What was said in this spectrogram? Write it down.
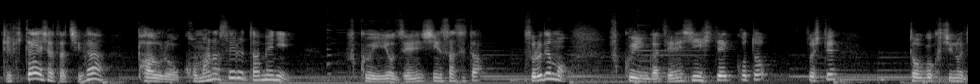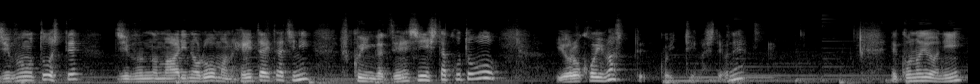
敵対者たちがパウロを困らせるために福音を前進させたそれでも福音が前進していくことそして東国地の自分を通して自分の周りのローマの兵隊たちに福音が前進したことを喜びますってこう言っていましたよね。このように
